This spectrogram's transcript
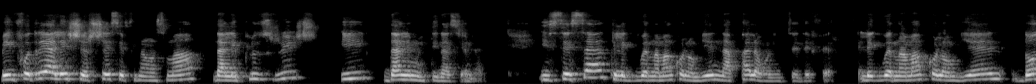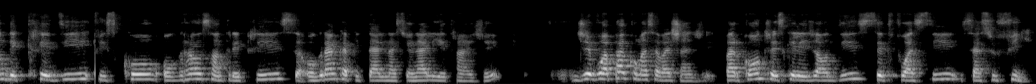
mais il faudrait aller chercher ces financements dans les plus riches et dans les multinationales. Et c'est ça que le gouvernement colombien n'a pas la volonté de faire. Le gouvernement colombien donne des crédits fiscaux aux grandes entreprises, au grand capital national et étranger. Je ne vois pas comment ça va changer. Par contre, est-ce que les gens disent, cette fois-ci, ça suffit?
